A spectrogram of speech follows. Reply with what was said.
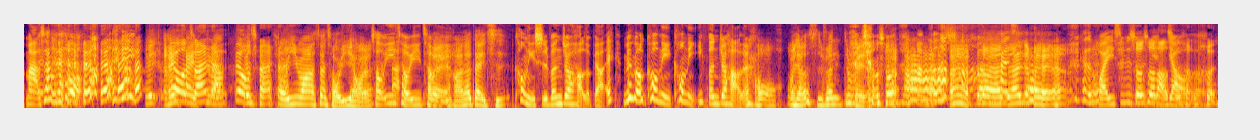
马上过。被我传染，被我传染。丑一吗？算丑一好了。丑一，丑一，丑一。好，那再一次。扣你十分就好了，不要。哎，没有没有，扣你扣你一分就好了。哦，我想说十分就可以。想说满分十分，开始开始怀疑是不是说说老师很狠。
